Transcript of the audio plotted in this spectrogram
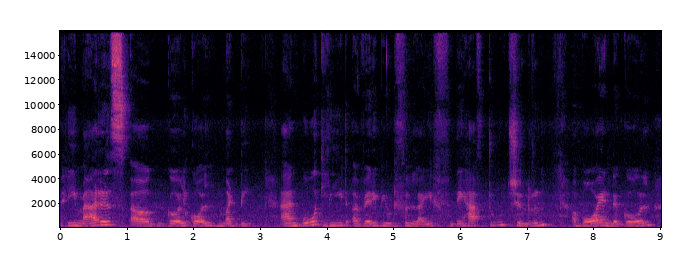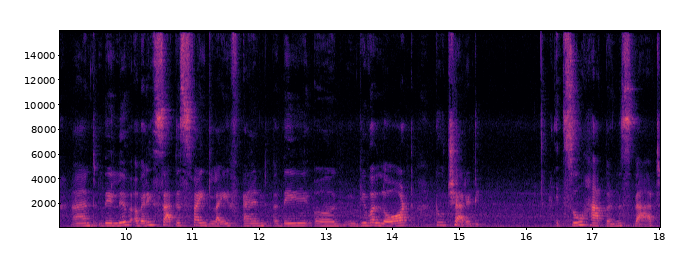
he marries a girl called Maddi and both lead a very beautiful life. They have two children a boy and a girl. And they live a very satisfied life and they uh, give a lot to charity it so happens that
